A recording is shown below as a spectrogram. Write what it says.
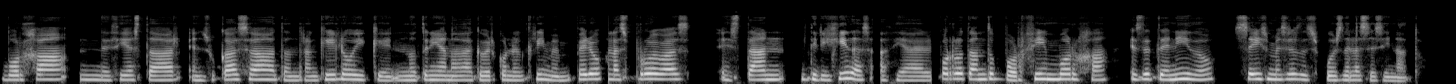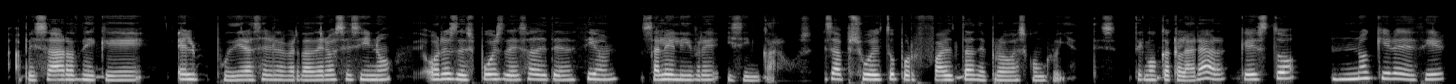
Borja decía estar en su casa tan tranquilo y que no tenía nada que ver con el crimen, pero las pruebas están dirigidas hacia él. Por lo tanto, por fin Borja es detenido seis meses después del asesinato. A pesar de que él pudiera ser el verdadero asesino, horas después de esa detención sale libre y sin cargos. Es absuelto por falta de pruebas concluyentes. Tengo que aclarar que esto no quiere decir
